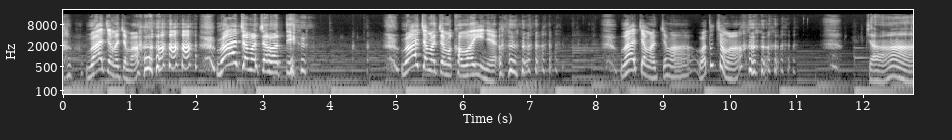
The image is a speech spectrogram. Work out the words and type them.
わーちゃまちゃま。わーちゃまちゃまっていう わーちゃまちゃまかわいいね。わーちゃまちゃま。わとちゃまじゃあ、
